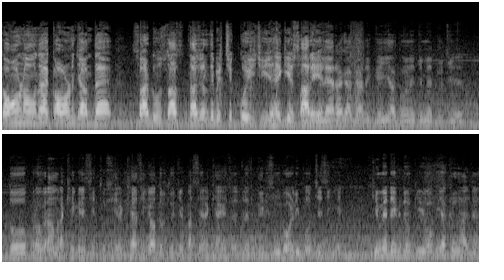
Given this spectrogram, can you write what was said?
ਕੌਣ ਆਉਂਦਾ ਕੌਣ ਜਾਂਦਾ ਸਾਨੂੰ ਤਾਂ ਨਜ਼ਰ ਦੇ ਵਿੱਚ ਹੀ ਚੀਜ਼ ਹੈਗੀ ਹੈ ਸਾਰੇ ਹੈ ਲਹਿਰਾ ਗਾਗਾ ਦੇ ਕਈ ਆਗੂਆਂ ਨੇ ਜਿਵੇਂ ਦੂਜੇ ਦੋ ਪ੍ਰੋਗਰਾਮ ਰੱਖੇ ਗਏ ਸੀ ਤੁਸੀਂ ਰੱਖਿਆ ਸੀਗਾ ਉਧਰ ਦੂਜੇ ਪਾਸੇ ਰੱਖਿਆ ਗਿਆ ਸੀ ਦਲਵੀਰ ਸਿੰਘ ਗੋਲਡੀ ਪਹੁੰਚੇ ਸੀਗੇ। ਕਿਵੇਂ ਦੇਖਦੇ ਹੋ ਕਿ ਉਹ ਵੀ ਅੱਖ ਨਾਲ ਜਾਣ?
